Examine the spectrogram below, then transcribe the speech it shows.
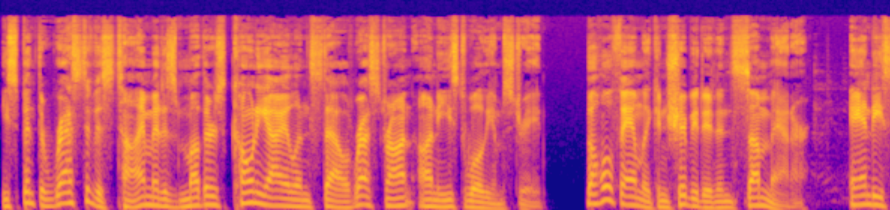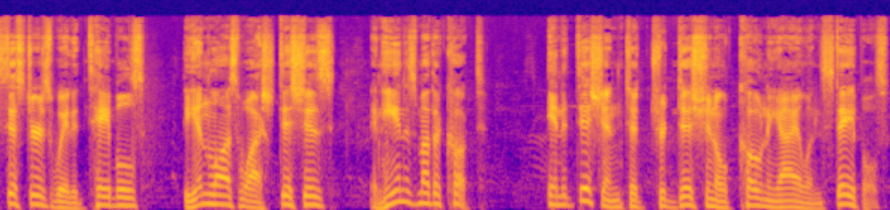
he spent the rest of his time at his mother's Coney Island style restaurant on East William Street. The whole family contributed in some manner. Andy's sisters waited tables, the in laws washed dishes, and he and his mother cooked. In addition to traditional Coney Island staples,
